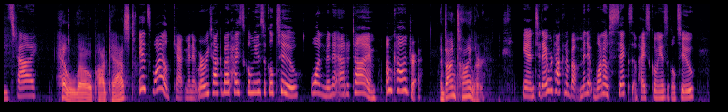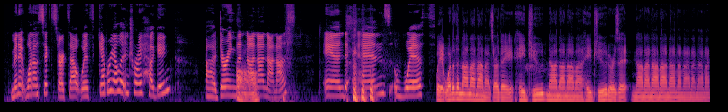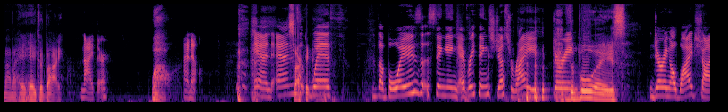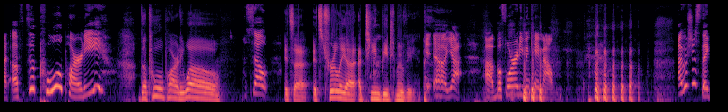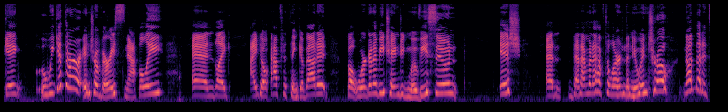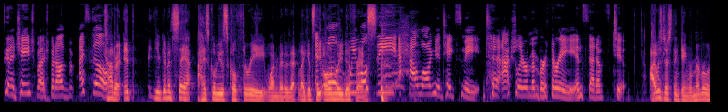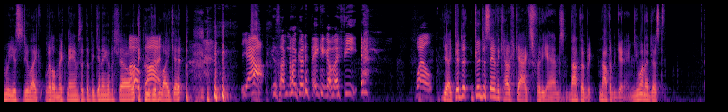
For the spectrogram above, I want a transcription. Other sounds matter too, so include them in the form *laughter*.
He's Ty. Hello, podcast. It's Wildcat Minute, where we talk about High School Musical 2, one minute at a time. I'm Condra. And I'm Tyler. And today we're talking about minute 106 of High School Musical 2. Minute 106 starts out with Gabriella and Troy hugging uh, during the Aw. na na nanas and *laughs* ends with Wait, what are the na na na nas? Are they hey Jude, na na na na, hey Jude, or is it na na na na na na na na na na na na, hey hey goodbye? Neither. Wow. I know. And *laughs* ends with the boys singing Everything's Just Right *laughs* during The boys. during a wide shot of the pool party. The pool party. Whoa. So, It's a it's truly a, a teen beach movie. *laughs* uh, yeah, uh, before it even came out. I was just thinking, we get through our intro very snappily, and like, I don't have to think about it, but we're gonna be changing movies soon ish, and then I'm gonna have to learn the new intro. Not that it's gonna change much, but I'll, I still. Conrad, it you're gonna say High School Musical three one minute, like it's the we'll- only difference. We will see how long it takes me to actually remember three instead of two. I was just thinking, remember when we used to do like little nicknames at the beginning of the show Oh, and you didn't like it? *laughs* Yeah, because I'm not good at thinking on my feet. *laughs* well, Yeah, good to good to save the couch gags for the end, not the not the beginning. You want to just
